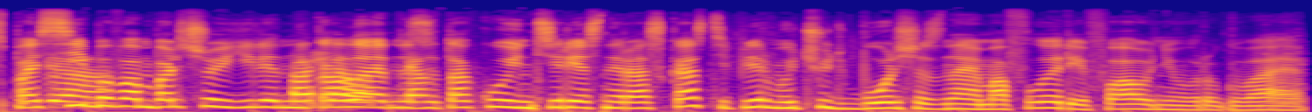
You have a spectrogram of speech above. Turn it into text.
Спасибо да. вам большое, Елена Пожалуйста. Николаевна, за такой интересный рассказ. Теперь мы чуть больше знаем о флоре и фауне Уругвая.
